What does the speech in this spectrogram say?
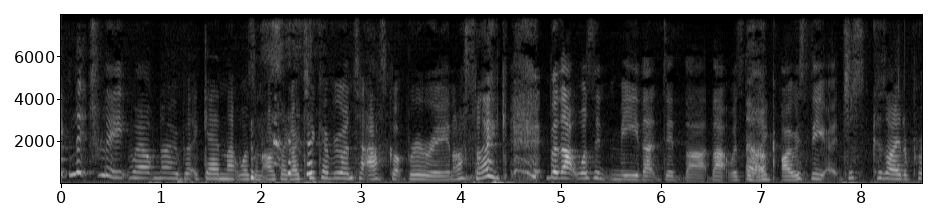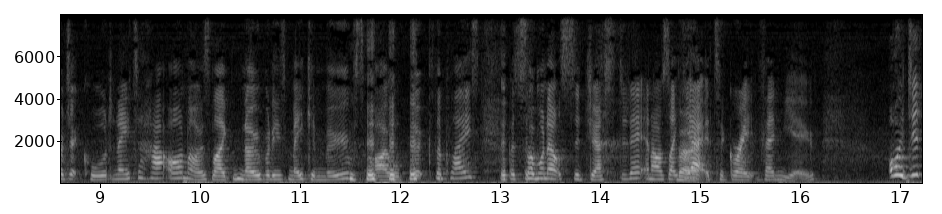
like literally well no, but again that wasn't. I was like I took everyone to Ascot Brewery, and I was like, but that wasn't me that did that. That was Oh. like I was the just because I had a project coordinator hat on. I was like nobody's making moves. I will book the place, but someone else suggested it, and I was like, Right. yeah, it's a great venue. Oh, I did.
